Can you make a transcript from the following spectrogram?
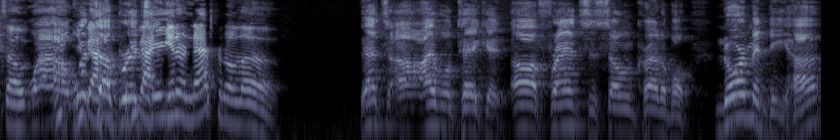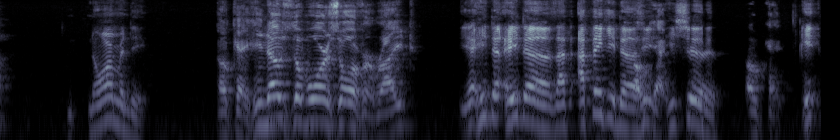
So Wow, you, you got, up, you got international love. That's uh, I will take it. Oh, France is so incredible. Normandy, huh? Normandy. Okay, he knows the war's over, right? Yeah, he do, he does. I, I think he does. He, Okay. he should. Okay. He,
